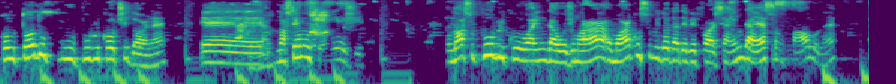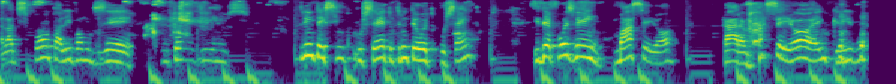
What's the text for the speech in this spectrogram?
como todo o público outdoor, né? É, nós temos hoje o nosso público ainda hoje, o maior, o maior consumidor da DV Force ainda é São Paulo, né? Ela desponta ali, vamos dizer, em torno de uns 35%, 38%. E depois vem Maceió. Cara, Maceió é incrível.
